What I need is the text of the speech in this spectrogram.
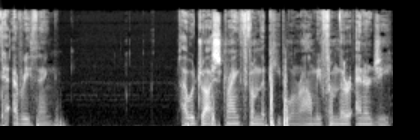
to everything. I would draw strength from the people around me, from their energy.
